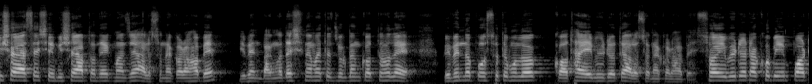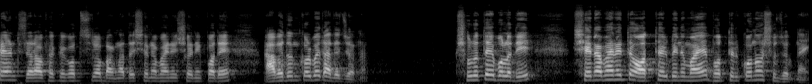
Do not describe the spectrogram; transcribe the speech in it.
বিষয় আছে সে বিষয়ে আপনাদের মাঝে আলোচনা করা হবে। ইভেন বাংলাদেশ সিনেমাতে যোগদান করতে হলে বিভিন্ন প্রস্তুতিমূলক কথা এই ভিডিওতে আলোচনা করা হবে। সো এই ভিডিওটা খুবই ইম্পর্ট্যান্ট যারা অপেক্ষা করতেছিল বাংলাদেশ সেনাবাহিনীর সৈনিক পদে আবেদন করবে তাদের জন্য। শুরুতেই বলে দিই, সেনাবাহিনীতে অর্থের বিনিময়ে ভর্তির কোনো সুযোগ নাই।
